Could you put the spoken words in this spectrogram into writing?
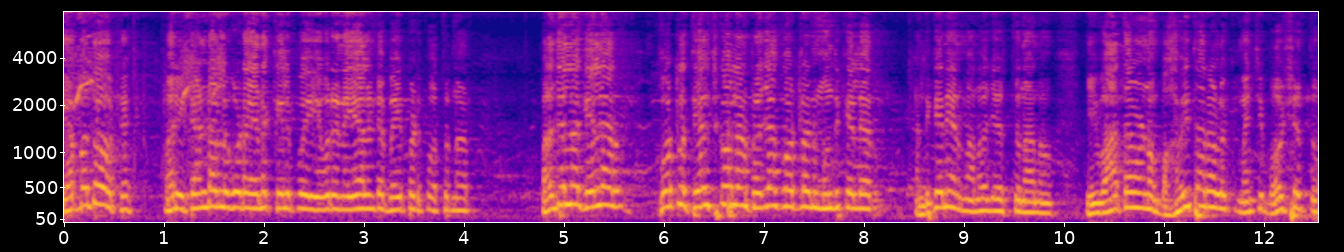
దెబ్బతో మరి టెండర్లు కూడా వెనక్కి వెళ్ళిపోయి ఎవరైనా వేయాలంటే భయపడిపోతున్నారు. ప్రజల్లోకి వెళ్ళారు. కోర్టులు తేల్చుకోవాలని ప్రజా కోర్టులను ముందుకెళ్ళారు. అందుకే నేను మనవి చేస్తున్నాను. ఈ వాతావరణం భావితరాలకు మంచి భవిష్యత్తు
